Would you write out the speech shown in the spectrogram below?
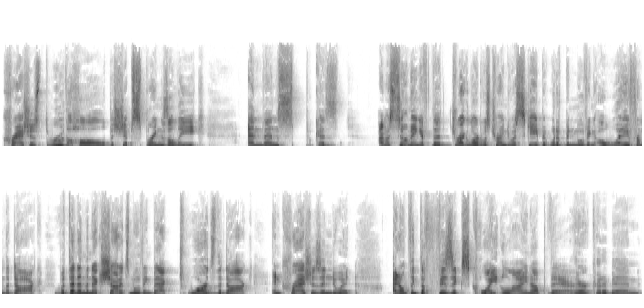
Crashes through the hull. The ship springs a leak. And then, because I'm assuming if the drug lord was trying to escape, it would have been moving away from the dock. But then in the next shot, it's moving back towards the dock and crashes into it. I don't think the physics quite line up there. There could have been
